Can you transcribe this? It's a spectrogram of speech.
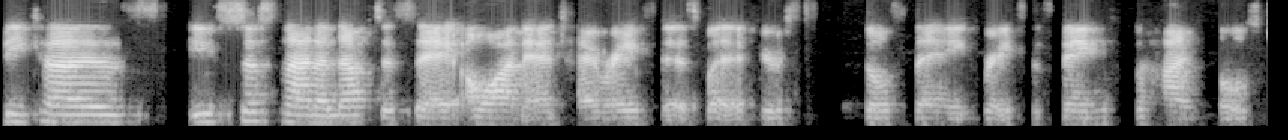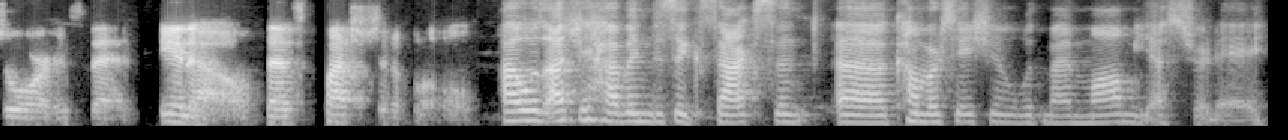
because it's just not enough to say, oh, I'm anti racist. But if you're still saying racist things behind closed doors, then you know that's questionable. I was actually having this exact uh, conversation with my mom yesterday.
